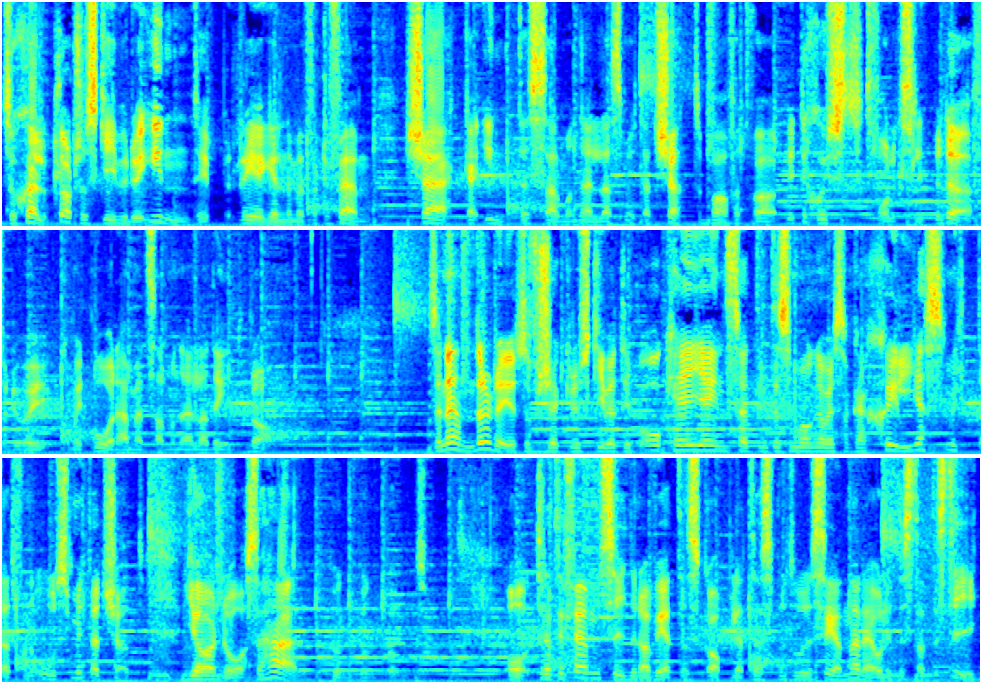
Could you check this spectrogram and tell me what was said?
Så självklart så skriver du in typ regel nummer 45, käka inte salmonella-smittat kött, bara för att vara lite schysst så att folk slipper dö, för du har ju kommit på det här med att salmonella, det är inte bra. Sen ändrar du dig och så försöker du skriva typ okej, okay, jag inser att det inte är så många av er som kan skilja smittat från osmittat kött. Gör då så här... Punkt, punkt, punkt. Och 35 sidor av vetenskapliga testmetoder senare och lite statistik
